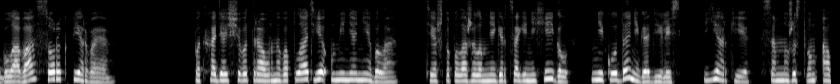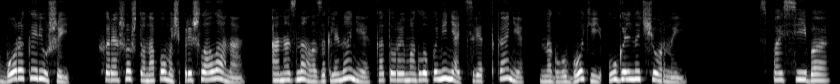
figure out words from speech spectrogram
Глава 41. Подходящего траурного платья у меня не было. Те, что положила мне герцогиня Хейгл, никуда не годились. Яркие, со множеством оборок и рюшей. Хорошо, что на помощь пришла Лана. Она знала заклинание, которое могло поменять цвет ткани на глубокий угольно-черный. «Спасибо.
